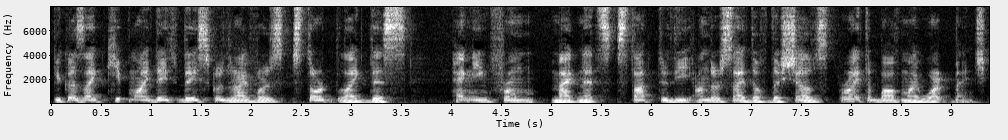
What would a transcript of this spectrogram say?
because I keep my day-to-day -day screwdrivers stored like this hanging from magnets stuck to the underside of the shelves right above my workbench.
